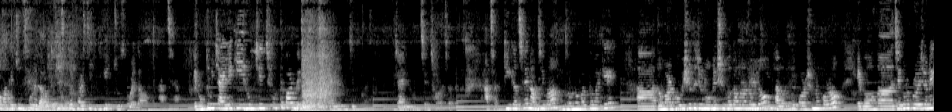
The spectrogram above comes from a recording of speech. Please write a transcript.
তোমাকে চুজ করে দেওয়া হয়েছে ভার্সিটি থেকে চুজ করে দেওয়া হবে আচ্ছা। এবং তুমি চাইলে কি রুম চেঞ্জ করতে পারবে। চাইলে রুম চেঞ্জ করা যাবে আচ্ছা ঠিক আছে নামজিবা ধন্যবাদ তোমাকে। তোমার ভবিষ্যতের জন্য অনেক শুভকামনা রইল। ভালোভাবে পড়াশোনা করো এবং যে কোনো প্রয়োজনে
